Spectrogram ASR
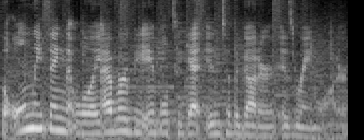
the only thing that will ever be able to get into the gutter is rainwater.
